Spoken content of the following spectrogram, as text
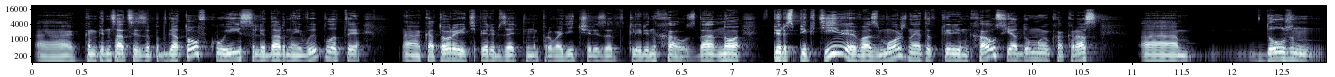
э, компенсации за подготовку и солидарные выплаты, э, которые теперь обязательно проводить через этот clearing house, да, но в перспективе, возможно, этот clearing house, я думаю, как раз э, должен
